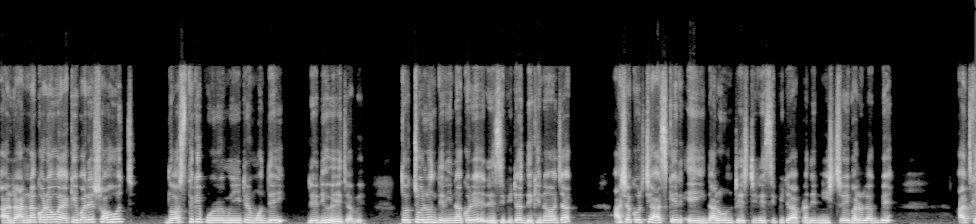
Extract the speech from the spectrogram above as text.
আর রান্না করাও একেবারে সহজ, দশ থেকে পনেরো মিনিটের মধ্যেই রেডি হয়ে যাবে। তো চলুন দেরি না করে রেসিপিটা দেখে নেওয়া যাক। আশা করছি আজকের এই দারুণ টেস্টি রেসিপিটা আপনাদের নিশ্চয়ই ভালো লাগবে। আজকে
